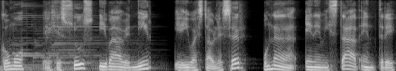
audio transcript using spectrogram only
cómo eh, Jesús iba a venir e iba a establecer una enemistad entre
